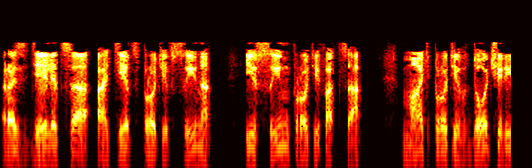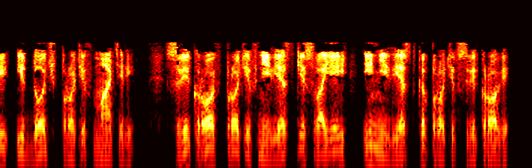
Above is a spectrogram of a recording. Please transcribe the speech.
Разделятся отец против сына и сын против отца, мать против дочери и дочь против матери, свекровь против невестки своей и невестка против свекрови.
